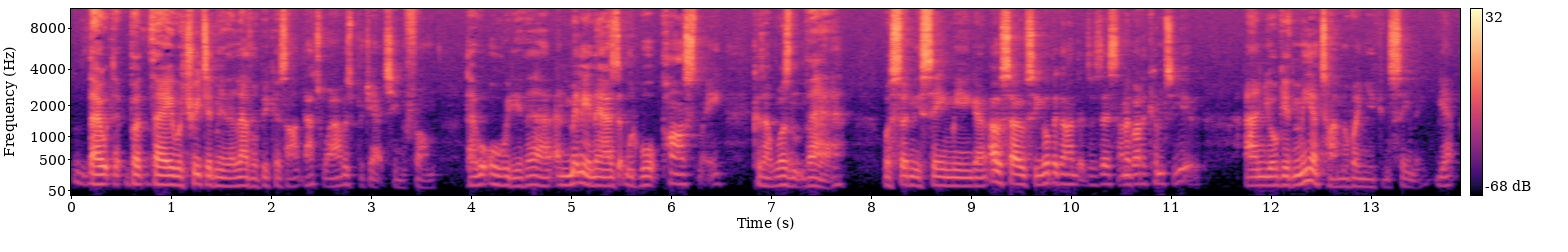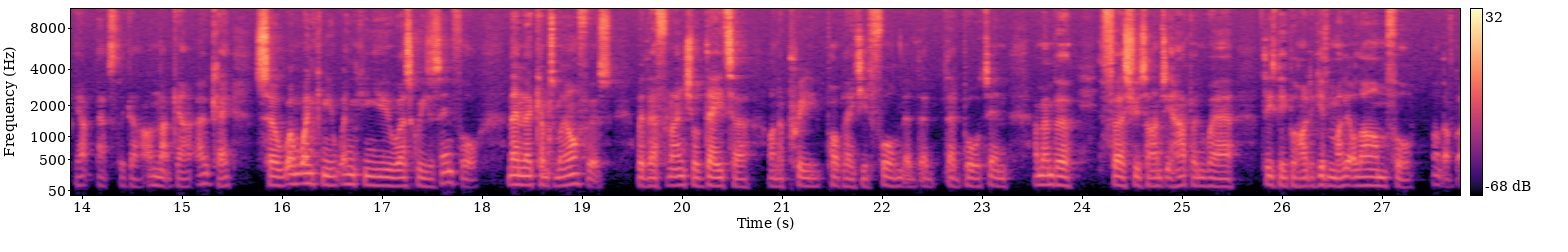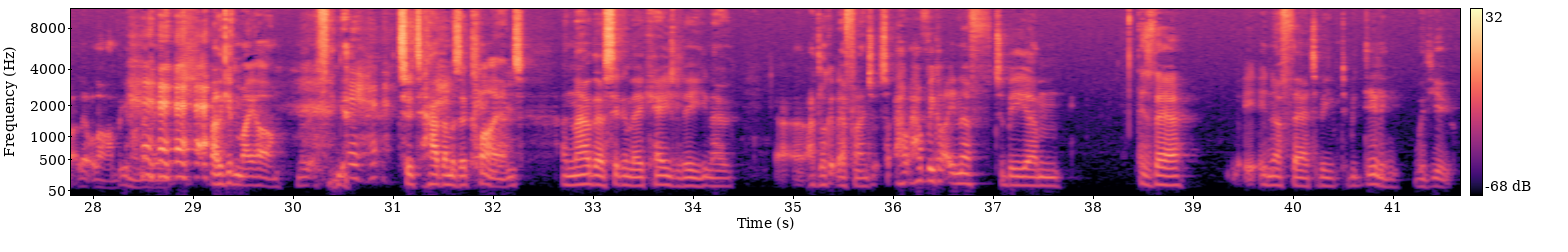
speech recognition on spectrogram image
they, but they were treated me at a level because I, that's where I was projecting from. They were already there. And millionaires that would walk past me because I wasn't there were suddenly seeing me and going, oh, so, so you're the guy that does this, and I've got to come to you. And you'll give me a time of when you can see me. Yep, yep, that's the guy. I'm that guy. Okay. So when, when can you, when can you uh, squeeze us in for? And then they come to my office with their financial data on a pre-populated form that they'd, they'd brought in. I remember the first few times it happened where these people had to give them my little arm for. That I've got a little arm, but you know what I mean. I had to give them my arm, my little finger, to, to have them as a client. And now they're sitting there occasionally, you know, uh, I'd look at their financials. So have we got enough to be, um, is there enough there to be, to be dealing with you?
